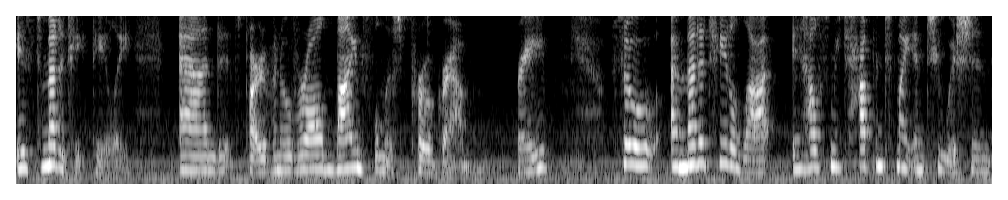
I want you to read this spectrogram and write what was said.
is to meditate daily. And it's part of an overall mindfulness program, right? So I meditate a lot. It helps me tap into my intuition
